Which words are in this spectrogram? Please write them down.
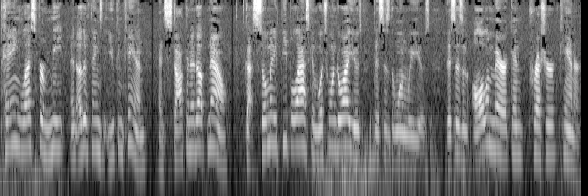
paying less for meat and other things that you can can, and stocking it up now. Got so many people asking, which one do I use? This is the one we use. This is an all-American pressure canner.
